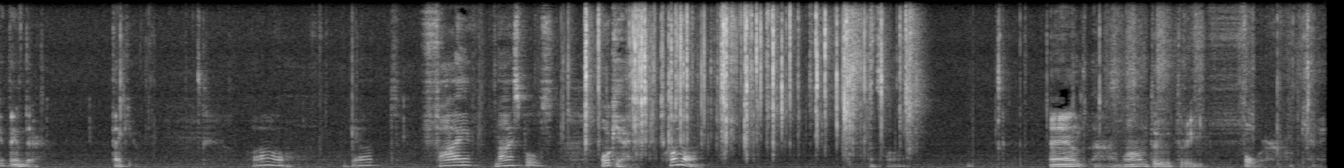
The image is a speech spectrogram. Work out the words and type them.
get in there. Thank you. Wow, we got five nice pulls. Okay, come on. That's all. And one, two, three, four. Okay.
